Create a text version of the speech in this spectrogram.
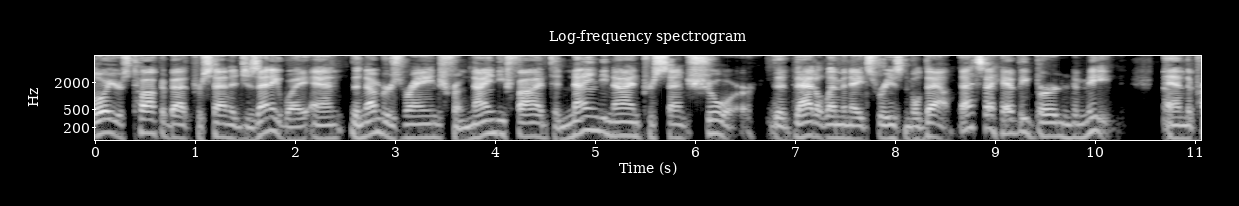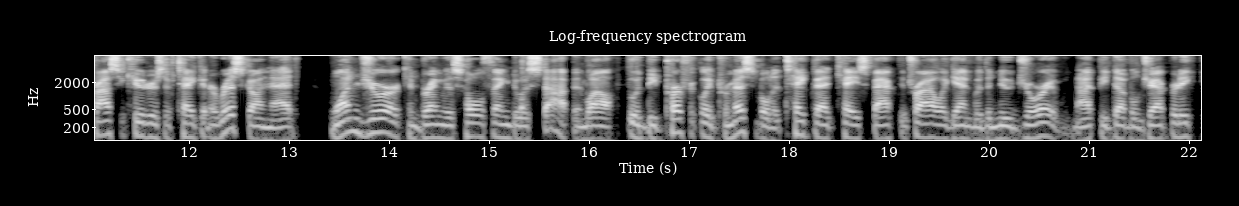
lawyers talk about percentages anyway, and the numbers range from 95 to 99% sure that that eliminates reasonable doubt. That's a heavy burden to meet. And the prosecutors have taken a risk on that. One juror can bring this whole thing to a stop. And while it would be perfectly permissible to take that case back to trial again with a new jury, it would not be double jeopardy.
